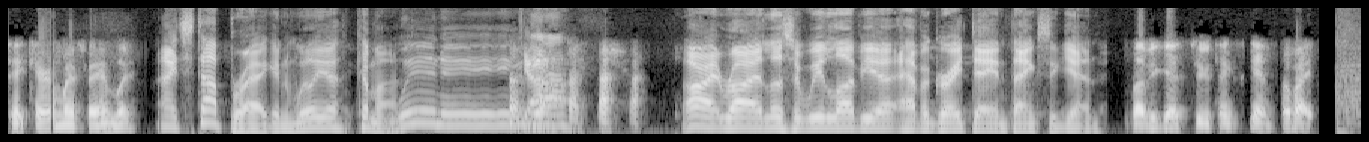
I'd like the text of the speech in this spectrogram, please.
take care of my family. All right, stop bragging, will you? Come on. Winning. Yeah. All right, Ryan, listen, we love you. Have a great day, and thanks again. Love you guys too. Thanks again. Bye bye.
